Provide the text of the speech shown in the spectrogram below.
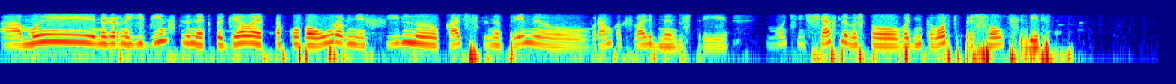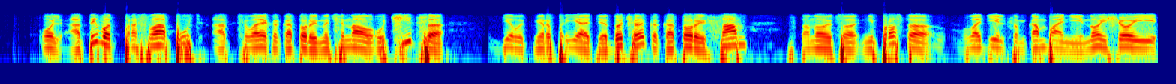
э, мы, наверное, единственные, кто делает такого уровня сильную, качественную премию в рамках свадебной индустрии. Мы очень счастливы, что Wedding Awards пришел в Сибирь. Оль, а ты вот прошла путь от человека, который начинал учиться делать мероприятие, до человека, который сам становится не просто владельцем компании, но еще и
